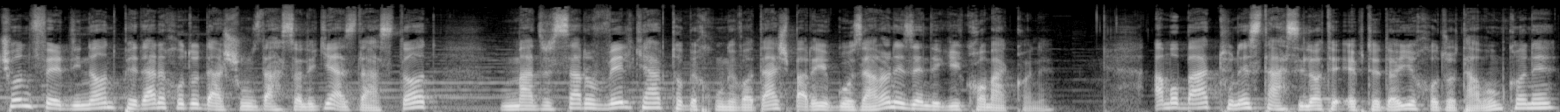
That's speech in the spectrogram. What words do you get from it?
چون فردیناند پدر خود رو در 16 سالگی از دست داد مدرسه رو ول کرد تا به خانوادهش برای گذران زندگی کمک کنه. اما بعد تونست تحصیلات ابتدایی خود رو تموم کنه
